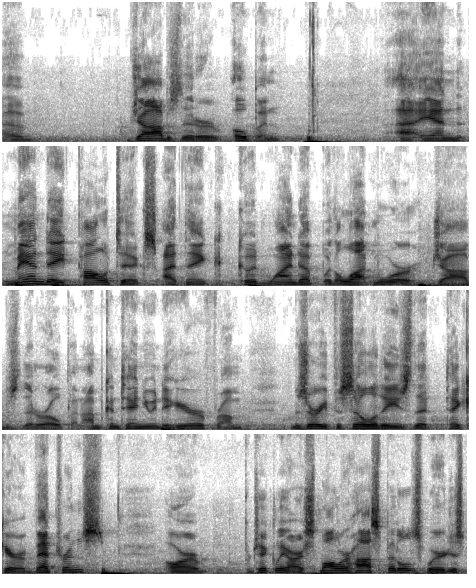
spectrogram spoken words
uh, jobs that are open. Uh, and mandate politics, I think, could wind up with a lot more jobs that are open. I'm continuing to hear from Missouri facilities that take care of veterans, or particularly our smaller hospitals, where just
